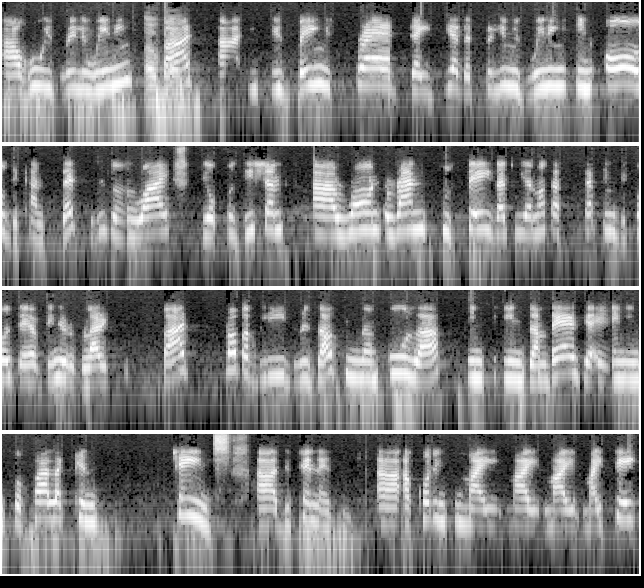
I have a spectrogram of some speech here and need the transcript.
uh, who is really winning, okay. but uh, it is being spread the idea that Frelimo is winning in all the countries. That's the reason why the opposition run, run to say that we are not accepting because there have been irregularities. But probably the results in Nampula, in, in Zambezia, and in Sofala can change uh, the tendency, uh, according to my, my, my, my take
